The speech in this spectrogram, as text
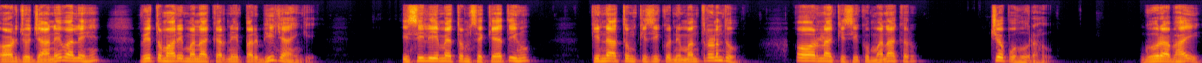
और जो जाने वाले हैं, वे तुम्हारे मना करने पर भी जाएँगे। इसीलिए मैं तुमसे कहती हूँ कि ना तुम किसी को निमंत्रण दो और ना किसी को मना करो। चुप हो रहो। गोरा भाई,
